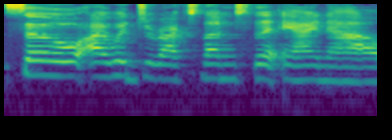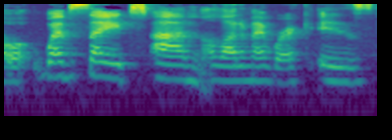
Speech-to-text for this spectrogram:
so I would direct them to the AI Now website. Um, a lot of my work is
